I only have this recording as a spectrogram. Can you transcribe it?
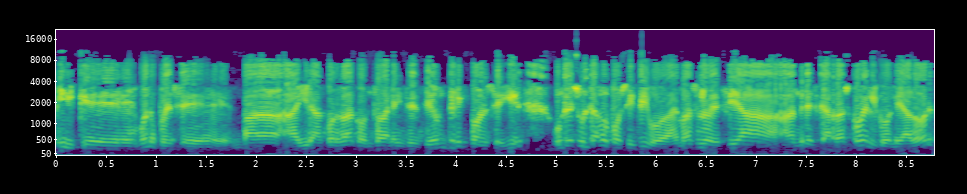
y que bueno pues eh, va a ir a Córdoba con toda la intención de conseguir un resultado positivo. Además lo decía Andrés Carrasco el goleador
